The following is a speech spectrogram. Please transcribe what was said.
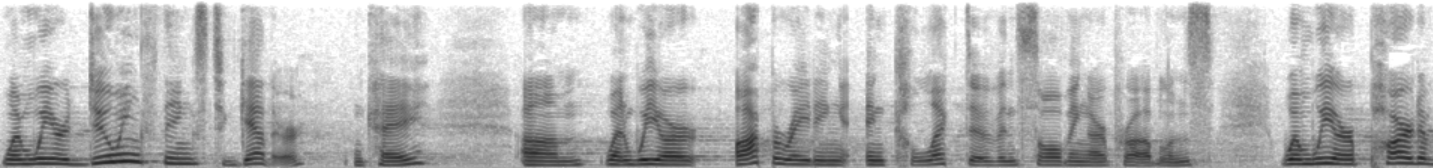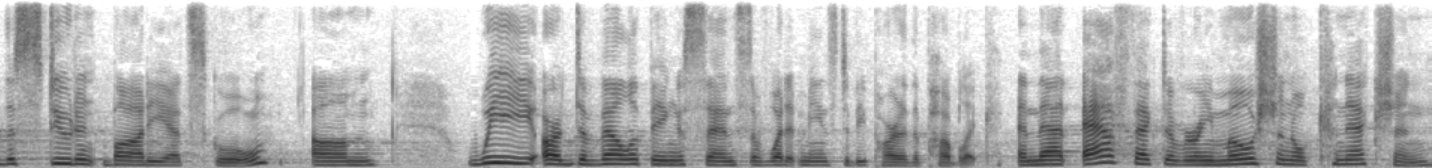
when we are doing things together, okay, um, when we are operating in collective and solving our problems, when we are part of the student body at school, um, we are developing a sense of what it means to be part of the public. And that affective or emotional connection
